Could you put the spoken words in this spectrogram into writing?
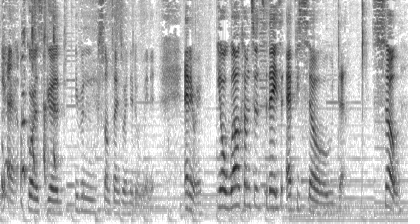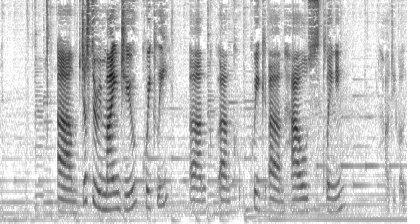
Yeah, of course, good. Even sometimes when they don't mean it. Anyway, you're welcome to today's episode. So, um, just to remind you quickly, um, um, qu- quick um, house cleaning. How do you call it?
